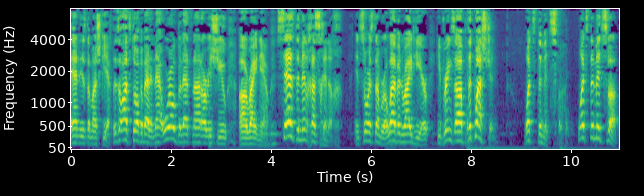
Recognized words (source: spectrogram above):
and is the Mashgiach. There's a lot to talk about in that world, but that's not our issue uh, right now. Says the Minchas Chinuch in source number 11 right here, he brings up the question. What's the mitzvah? What's the mitzvah?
